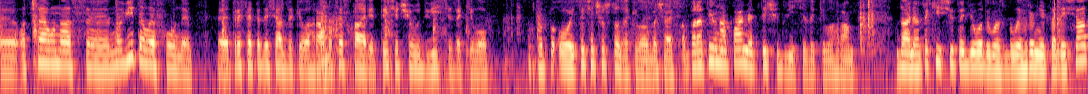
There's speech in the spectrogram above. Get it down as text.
е, оце у нас е, нові телефони е, 350 за кілограм, оце старі 1200 за кіло. Ой, 1100 за кіло, вибачаюсь. Оперативна пам'ять 1200 за кілограм. Далі, отакі світодіоди у вас були гривні 50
